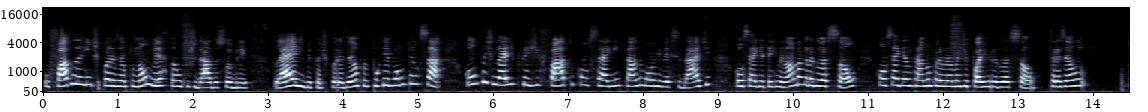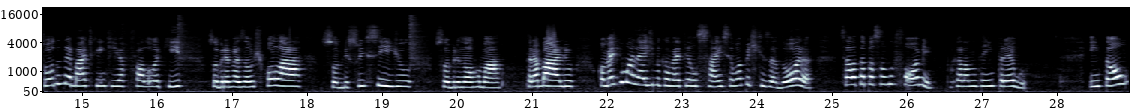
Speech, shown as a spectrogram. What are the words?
o fato da gente, por exemplo, não ver tantos dados sobre lésbicas, por exemplo, porque vamos pensar, quantas lésbicas de fato conseguem estar numa universidade, conseguem terminar uma graduação, conseguem entrar num programa de pós-graduação, trazendo todo o debate que a gente já falou aqui sobre evasão escolar, sobre suicídio, sobre normar trabalho. Como é que uma lésbica vai pensar em ser uma pesquisadora se ela está passando fome, porque ela não tem emprego? Então,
